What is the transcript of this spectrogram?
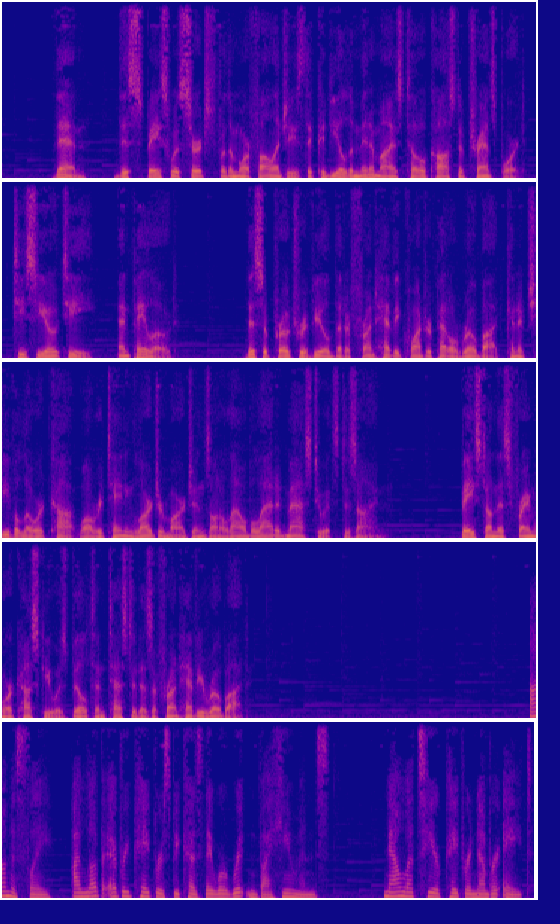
Then, this space was searched for the morphologies that could yield a minimized total cost of transport, TCOT, and payload. This approach revealed that a front-heavy quadrupedal robot can achieve a lowered COT while retaining larger margins on allowable added mass to its design. Based on this framework, Husky was built and tested as a front heavy robot. Honestly, I love every papers because they were written by humans. Now let's hear paper number 8.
